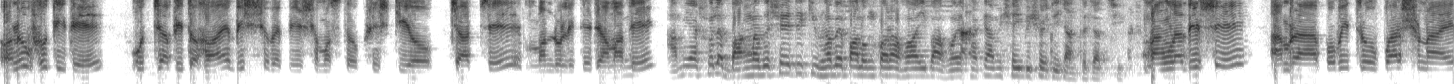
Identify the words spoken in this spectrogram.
অনুভূতিতে উদযাপিত হয় বিশ্বব্যাপী সমস্ত খ্রিস্টীয় চার্চে মন্ডলীতে জামাতে। আমি আসলে বাংলাদেশে এটি কীভাবে পালন করা হয় বা হয়ে থাকে আমি সেই বিষয়টি জানতে চাচ্ছি। বাংলাদেশে আমরা পবিত্র উপাসনায়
